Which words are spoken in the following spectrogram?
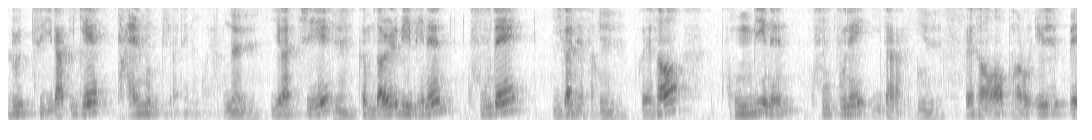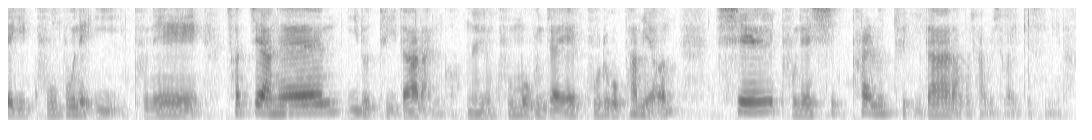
루트 2랑 이게 닮은 비가 되는 거야. 네. 이해갔지? 예. 그럼 넓이 비는 9대 2가 돼서. 예. 그래서 공비는 9분의 2다라는 거. 예. 그래서 바로 1 빼기 9분의 2 분의 첫째 항은 2루트 2다라는 거. 네. 구모 분자에 9를 곱하면 7분의 18루트 2다라고 잡을 수가 있겠습니다.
